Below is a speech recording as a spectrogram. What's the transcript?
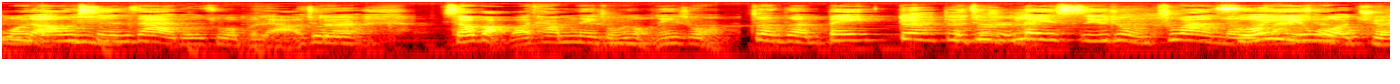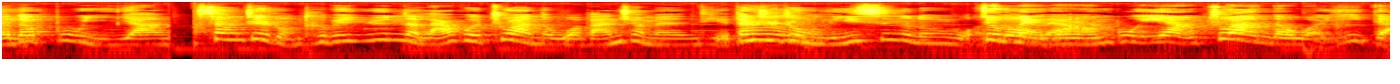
我到现在都做不了，就是。小宝宝他们那种有那种转转杯，对对，就是类似于这种转的。所以我觉得不一样，像这种特别晕的来回转的，我完全没问题。但是这种离心的东西，我就每个人不一样，转的我一点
